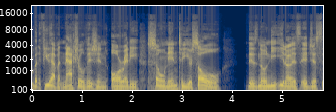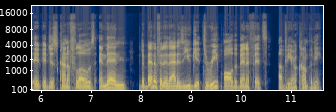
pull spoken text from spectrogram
But if you have a natural vision already sewn into your soul, there's no need, you know, it's, it just, it, it just kind of flows. And then the benefit of that is you get to reap all the benefits of your company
